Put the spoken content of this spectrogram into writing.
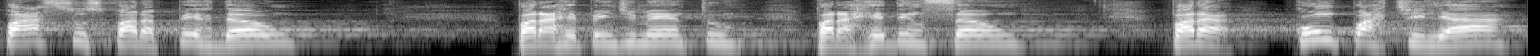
passos para perdão, para arrependimento, para redenção, para compartilhar.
